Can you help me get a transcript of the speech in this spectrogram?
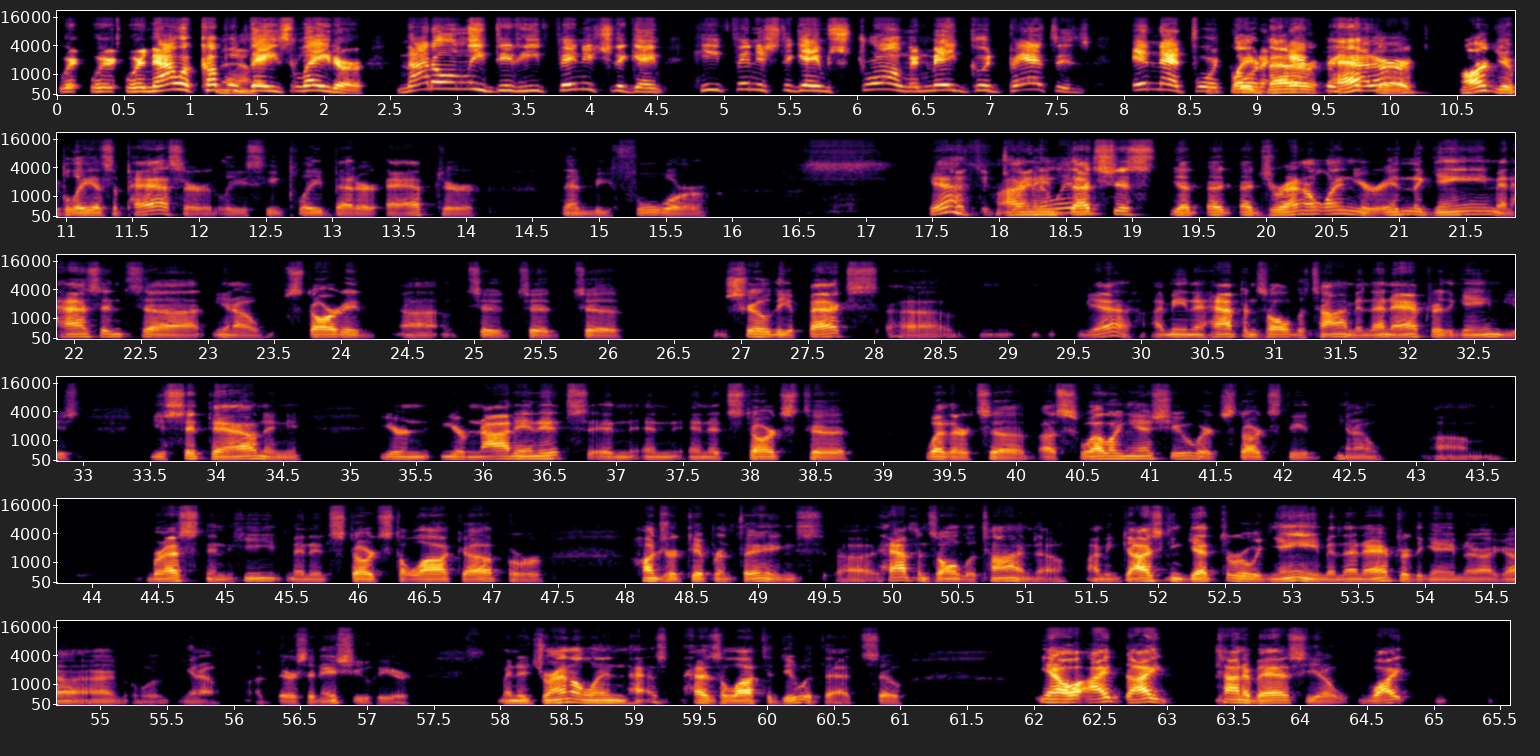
We're, we're, we're now a couple yeah. days later. Not only did he finish the game, he finished the game strong and made good passes in that fourth quarter. Better after arguably as a passer, at least he played better after than before. Yeah, I mean that's just yeah, a, adrenaline. You're in the game. It hasn't, uh, you know, started uh, to to to show the effects. Uh, yeah, I mean it happens all the time. And then after the game, you you sit down and you, you're you're not in it, and and and it starts to whether it's a, a swelling issue or it starts to you know um, breast and heat and it starts to lock up or hundred different things. Uh, it happens all the time, though. I mean, guys can get through a game, and then after the game, they're like, "Oh, well, you know, uh, there's an issue here." I mean, adrenaline has has a lot to do with that. So, you know, I I kind of asked, you know, why,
